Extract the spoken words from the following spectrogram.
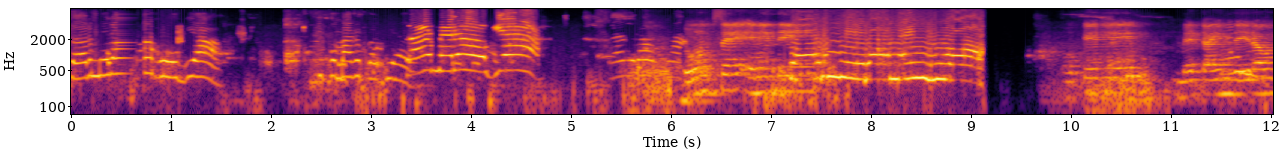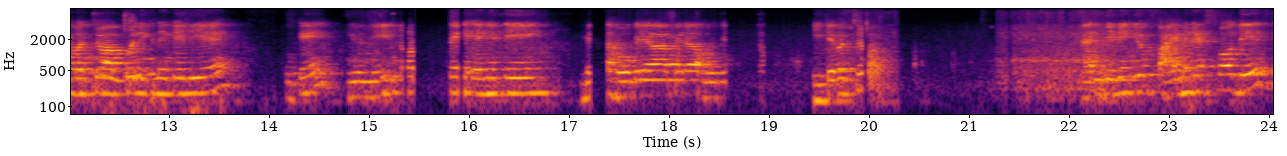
Sir मेरा हो गया। देखो मेरा कर दिया सर मेरा हो गया। सर मेरा हो गया। Don't say anything. सर मेरा नहीं हुआ। ओके मैं टाइम दे रहा हूँ बच्चों आपको लिखने के लिए। Okay you need not say anything मेरा हो गया मेरा हो गया। ठीक है बच्चों? I'm giving you five minutes for this.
